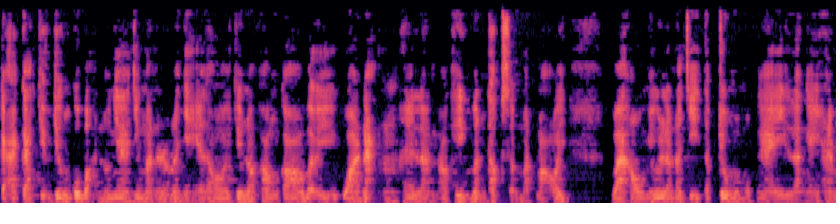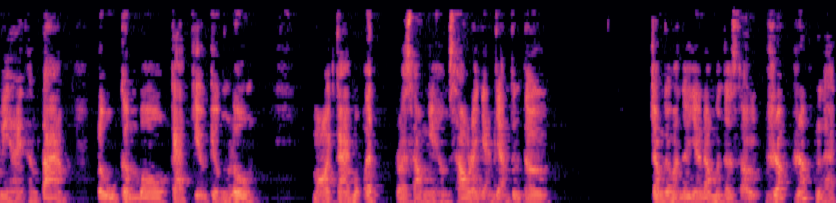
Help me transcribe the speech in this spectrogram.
cả các triệu chứng của bệnh luôn nha, nhưng mà nó rất là nhẹ thôi, chứ nó không có bị quá nặng hay là nó khiến mình thật sự mệt mỏi. Và hầu như là nó chỉ tập trung vào một ngày là ngày 22 tháng 8 đủ combo các triệu chứng luôn. Mỗi cái một ít, rồi xong ngày hôm sau là giảm giảm từ từ trong cái khoảng thời gian đó mình thật sự rất rất là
